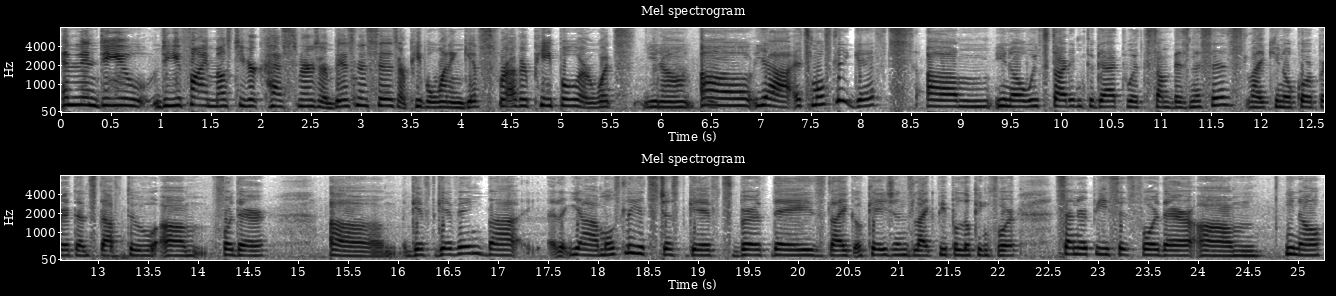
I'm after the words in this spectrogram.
And then do you do you find most of your customers are businesses or people wanting gifts for other people or what's, you know? Uh, yeah, it's mostly gifts. Um, you know, we're starting to get with some businesses, like, you know, corporate and stuff to, um, for their um, gift giving. But yeah, mostly it's just gifts, birthdays, like occasions, like people looking for centerpieces for their, um, you know,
